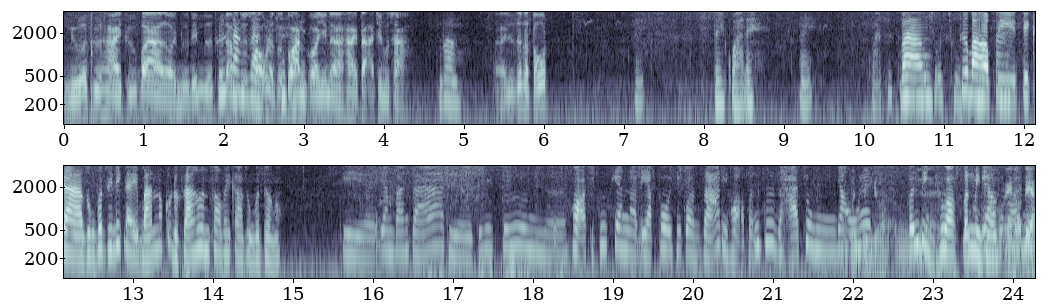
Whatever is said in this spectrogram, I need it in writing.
nứa thứ hai thứ ba rồi nứa đến nứa thứ năm thứ sáu là có toàn coi như là hai tạ trên một xảo Vâng, đấy rất là tốt. Đây quả đây. Đấy. quả rất Và thưa bà Hợp thì cái cà dùng phân Sinic này bán nó có được giá hơn so với cà dùng phân thường không? Thì em bán giá thì cứ cứ ờ, họ thì cứ khen là đẹp thôi chứ còn giá thì họ vẫn cứ giá chung nhau vẫn hết bình thường vẫn bình thường Vẫn bình Em thường. cũng cái nói đẹp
